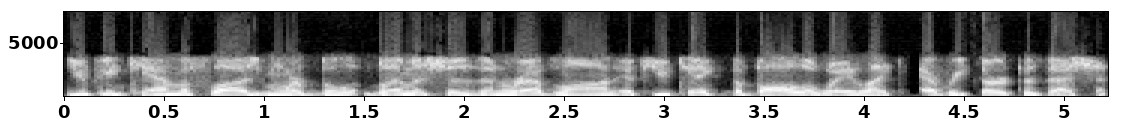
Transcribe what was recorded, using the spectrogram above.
you can camouflage more blemishes than Revlon if you take the ball away like every third possession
